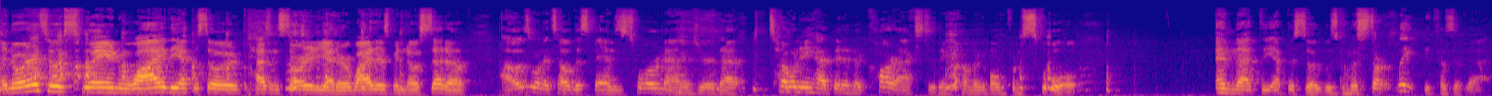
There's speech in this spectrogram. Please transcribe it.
In order to explain why the episode hasn't started yet or why there's been no setup, I always want to tell this band's tour manager that Tony had been in a car accident coming home from school. And that the episode was going to start late because of that.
